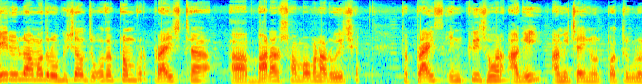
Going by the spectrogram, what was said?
এই রইল আমাদের অফিসিয়াল যোগাযোগ নম্বর প্রাইসটা বাড়ার সম্ভাবনা রয়েছে। তো প্রাইস ইনক্রিজ হওয়ার আগেই আমি চাই নোটপত্রগুলো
